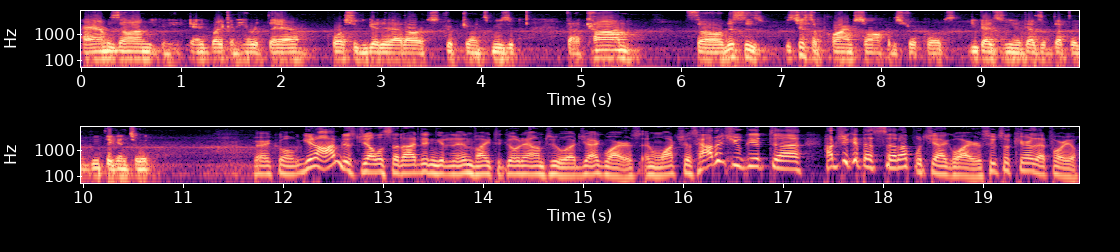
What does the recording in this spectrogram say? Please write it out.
Amazon, you can anybody can hear it there. Of course, you can get it at our stripjointsmusic.com. So this is it's just a prime song for the strip clubs. You guys, you know, guys definitely dig into it. Very cool. You know, I'm just jealous that I didn't get an invite to go down to uh, Jaguars and watch this. How did you get? Uh, how did you get that set up with Jaguars? Who took care of that for you?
